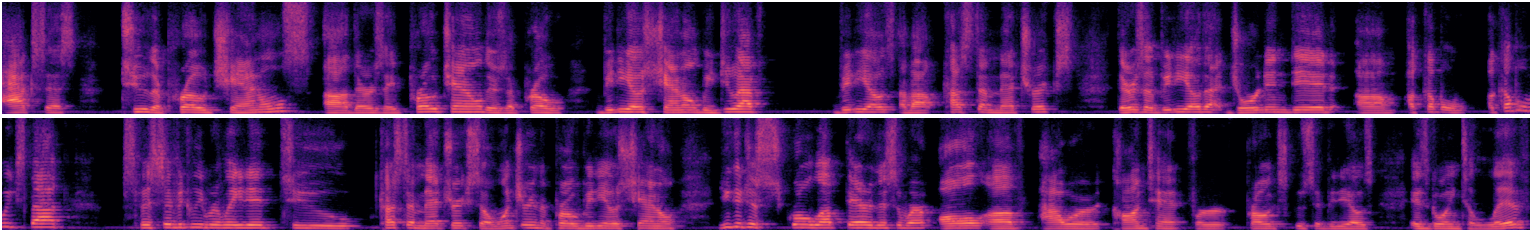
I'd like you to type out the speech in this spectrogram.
access to the pro channels. Uh, there's a pro channel, there's a pro videos channel. We do have videos about custom metrics. There's a video that Jordan did um, a couple a couple weeks back specifically related to custom metrics. So once you're in the pro videos channel, you can just scroll up there. This is where all of our content for pro exclusive videos is going to live.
